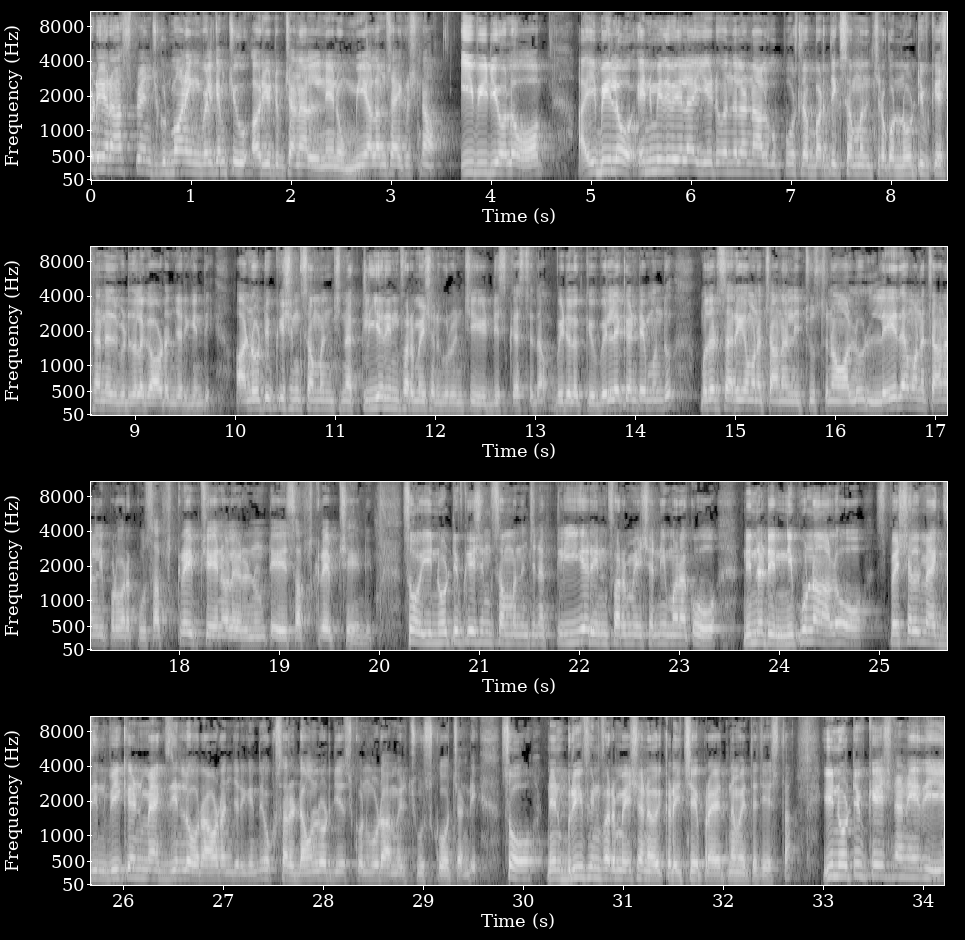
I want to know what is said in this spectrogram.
Hello dear aspirants good morning. Welcome to our YouTube channel. నేను మీ అలం సాయికృష్ణ. ఈ వీడియోలో ఐబీలో ఎనిమిది వేల ఏడు వందల నాలుగు పోస్టుల భర్తీకి సంబంధించిన ఒక నోటిఫికేషన్ అనేది విడుదల కావడం జరిగింది. ఆ నోటిఫికేషన్కి సంబంధించిన క్లియర్ ఇన్ఫర్మేషన్ గురించి డిస్కస్ చేద్దాం. వీడియోలోకి వెళ్ళే కంటే ముందు మొదటిసారిగా మన ఛానల్ని చూస్తున్న వాళ్ళు లేదా మన ఛానల్ని ఇప్పటివరకు సబ్స్క్రైబ్ చేయని వాళ్ళు ఎవరైనా ఉంటే సబ్స్క్రైబ్ చేయండి. సో ఈ నోటిఫికేషన్కి సంబంధించిన క్లియర్ ఇన్ఫర్మేషన్ని మనకు నిన్నటి నిపుణలో స్పెషల్ మ్యాగజైన్ వీకెండ్ మ్యాగజైన్లో రావడం జరిగింది. ఒకసారి డౌన్లోడ్ చేసుకొని కూడా మీరు చూసుకోవచ్చండి. సో నేను బ్రీఫ్ ఇన్ఫర్మేషన్ ఇక్కడ ఇచ్చే ప్రయత్నం అయితే చేస్తా. ఈ నోటిఫికేషన్ అనేది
